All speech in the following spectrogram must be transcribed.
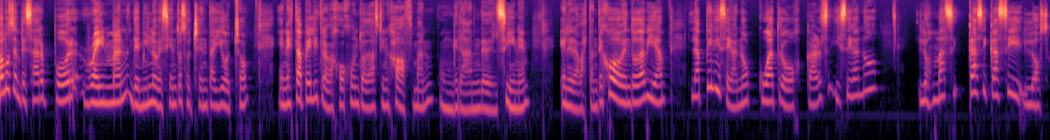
Vamos a empezar por Rain Man de 1988. En esta peli trabajó junto a Dustin Hoffman, un grande del cine. Él era bastante joven todavía. La peli se ganó cuatro Oscars y se ganó los más, casi, casi los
